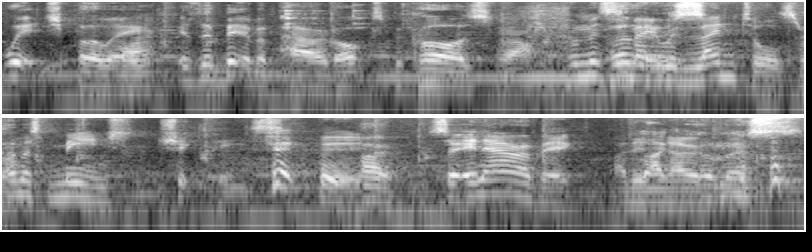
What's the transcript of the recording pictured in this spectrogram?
which, by the way, is a bit of a paradox because Hummus is made with lentils, right? Hummus means chickpeas. Chickpeas. Oh, So in Arabic, I didn't like know. hummus,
